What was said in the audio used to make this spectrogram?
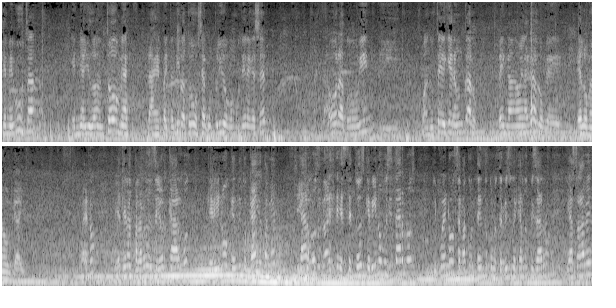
que me gusta, él me ha ayudado en todo, las expectativas, todo se ha cumplido como tiene que ser. Hasta ahora todo bien y cuando ustedes quieran un carro, vengan a ver Carlos que es lo mejor que hay. Bueno, ya tiene las palabras del señor Carlos, que vino, que es mi tocayo también. Sí, Carlos, este, entonces que vino a visitarnos y bueno, se va contento con los servicios de Carlos Pizarro. Ya sabes,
